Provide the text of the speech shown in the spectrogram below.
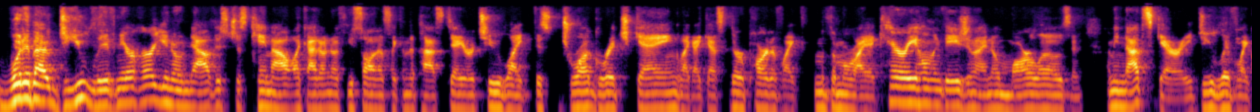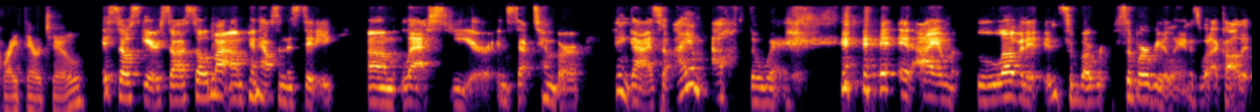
What about do you live near her? You know, now this just came out. Like, I don't know if you saw this like in the past day or two, like this drug rich gang. Like, I guess they're part of like the Mariah Carey home invasion. I know Marlo's, and I mean, that's scary. Do you live like right there too? It's so scary. So I sold my um, penthouse in the city um, last year in September. Thank God. So I am out the way. and I am loving it in suburb- suburbia land is what I call it.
